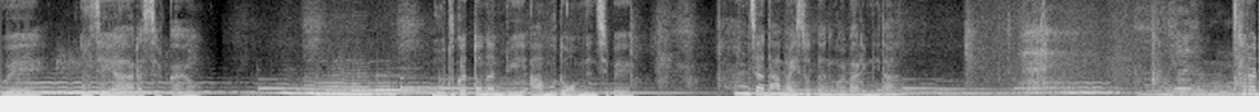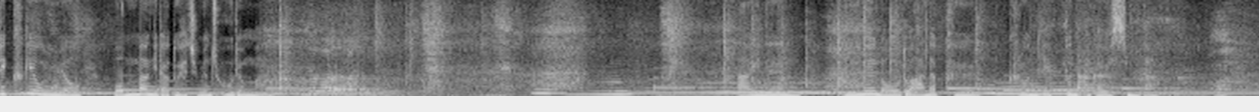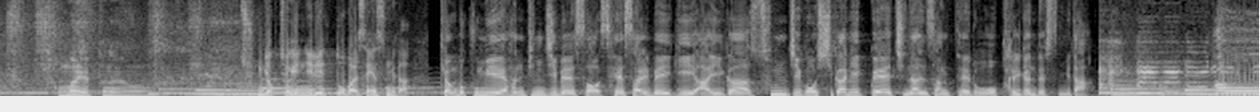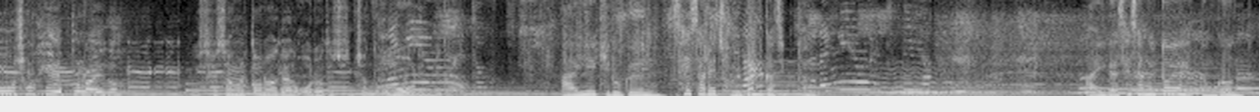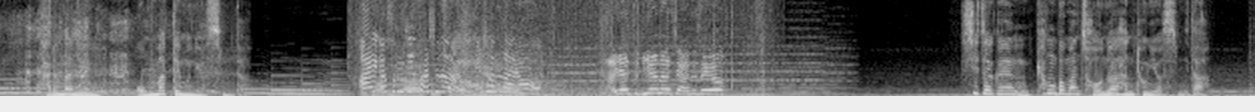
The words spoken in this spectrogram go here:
왜 이제야 알았을까요? 모두가 떠난 뒤 아무도 없는 집에 혼자 남아 있었다는 걸 말입니다. 차라리 크게 울며 원망이라도 해주면 좋으련만. 아이는 눈에 넣어도 안 아플 그런 예쁜 아가였습니다. 정말 예쁘네요. 충격적인 일이 또 발생했습니다. 경북 구미의 한 빈집에서 세살 배기 아이가 숨지고 시간이 꽤 지난 상태로 발견됐습니다. 아우 저렇게 예쁜 아이가 이 세상을 떠나기엔 어려도 진짜 너무 어립니다. 아이의 기록은 세살의 절반까지 뿐. 아이가 세상을 떠야 했던 건 다름 아닌 엄마 때문이었습니다. 아이가 숨진 사실은 알고 계셨나요? 아이한테 미안하지 않으세요? 시작은 평범한 전화 한 통이었습니다.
